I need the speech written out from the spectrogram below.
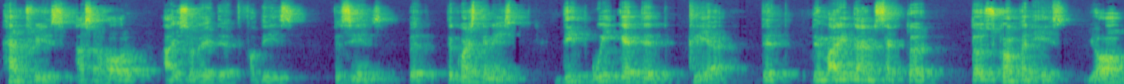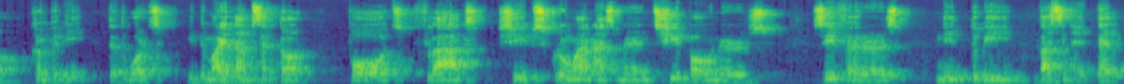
countries as a whole isolated for these vaccines. But the question is, did we get it clear that the maritime sector, those companies, your company that works in the maritime sector, ports, flags, ships, crew management, ship owners, seafarers need to be vaccinated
